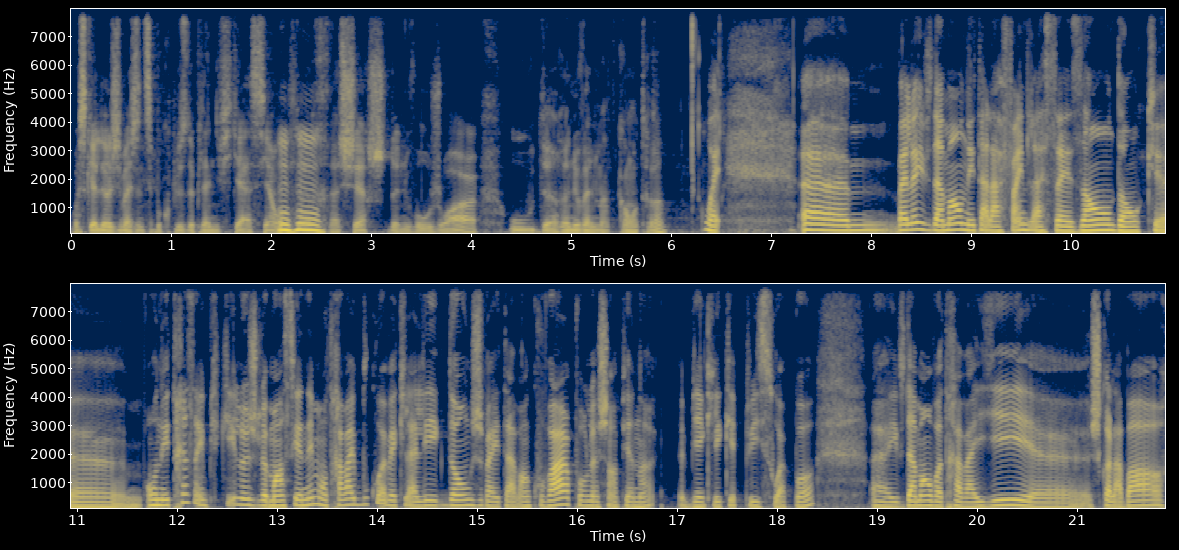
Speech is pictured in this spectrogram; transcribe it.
Ou est-ce que là, j'imagine, c'est beaucoup plus de planification, de recherche de nouveaux joueurs ou de renouvellement de contrat? Oui. Euh, ben là, évidemment, on est à la fin de la saison, donc euh, on est très impliqué. Là, je le mentionnais, mais on travaille beaucoup avec la Ligue. Donc, je vais être à Vancouver pour le championnat, bien que l'équipe ne soit pas. Euh, évidemment, on va travailler. euh, je collabore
